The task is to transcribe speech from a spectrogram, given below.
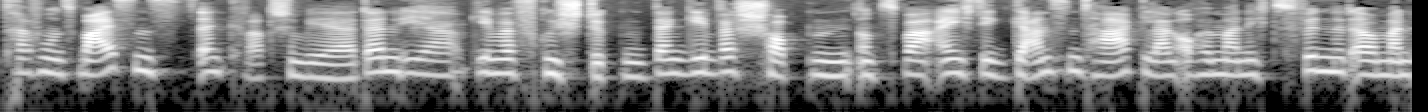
treffen uns meistens, dann quatschen wir, dann ja. gehen wir frühstücken, dann gehen wir shoppen und zwar eigentlich den ganzen Tag lang, auch wenn man nichts findet, aber man,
